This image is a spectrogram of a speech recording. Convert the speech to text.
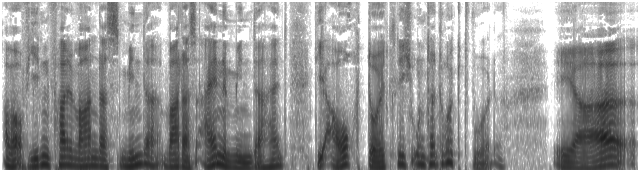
Aber auf jeden Fall waren das Minder, war das eine Minderheit, die auch deutlich unterdrückt wurde. Ja,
